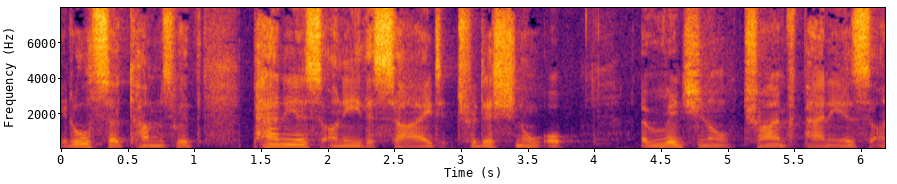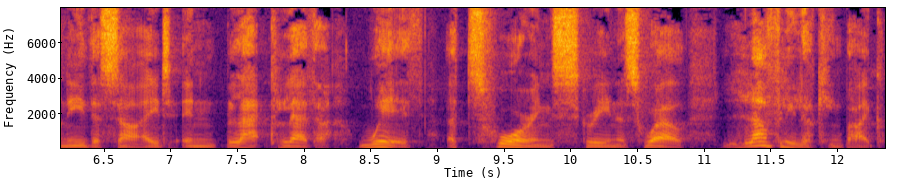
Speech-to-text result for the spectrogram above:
It also comes with panniers on either side, traditional or original Triumph panniers on either side in black leather with a touring screen as well. Lovely looking bike,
